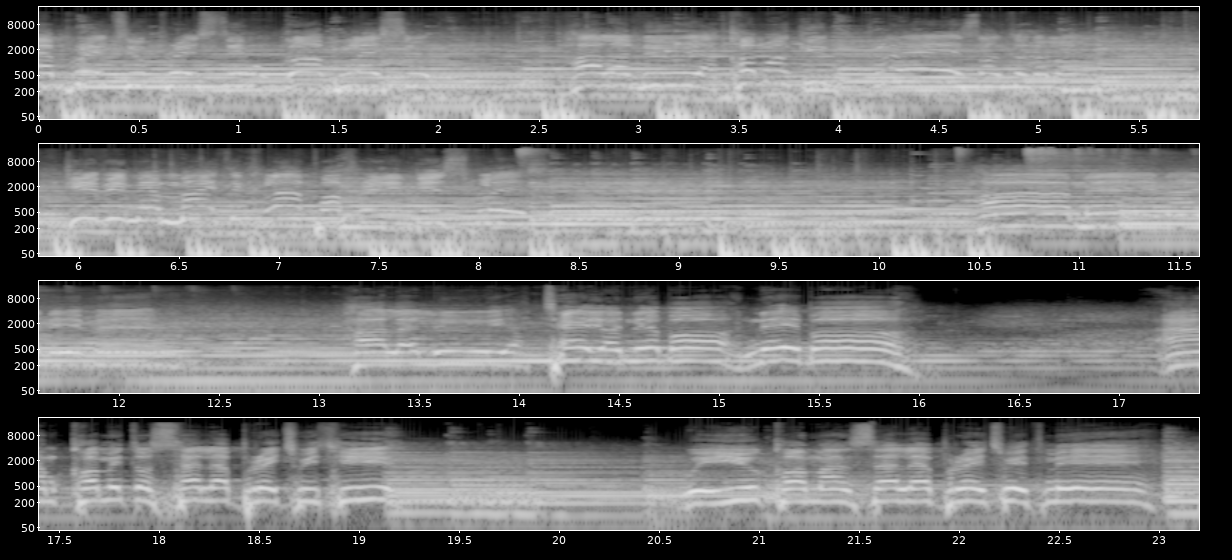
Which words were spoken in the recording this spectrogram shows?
Celebrate you, praise him. God bless you. Hallelujah. Come on, give praise unto the Lord. Give him a mighty clap offering in this place. Amen and amen. Hallelujah. Tell your neighbor, neighbor, I'm coming to celebrate with you. Will you come and celebrate with me?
